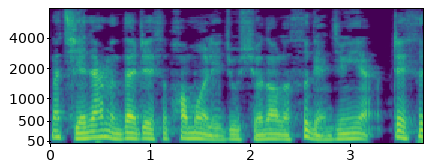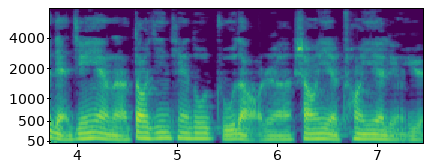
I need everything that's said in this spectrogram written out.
那企业家们在这次泡沫里就学到了四点经验，这四点经验呢，到今天都主导着商业创业领域。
